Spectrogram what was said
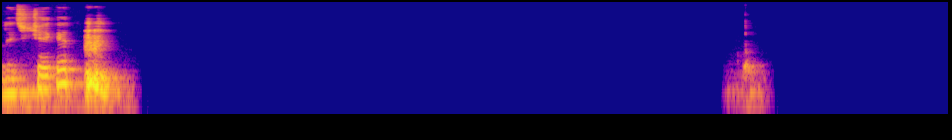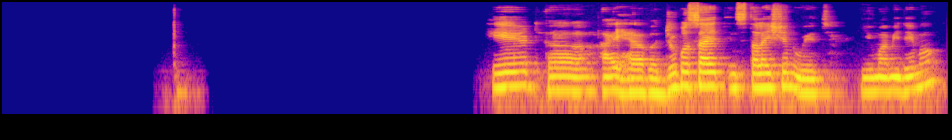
Let's check it. Here uh, I have a Drupal site installation with Umami demo.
